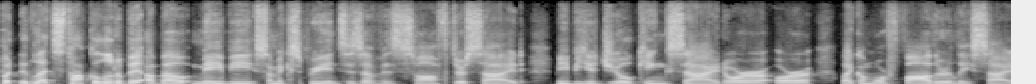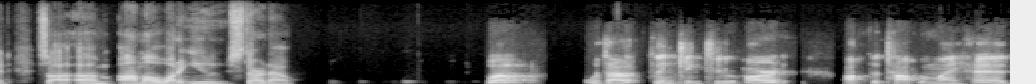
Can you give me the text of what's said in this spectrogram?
But let's talk a little bit about maybe some experiences of his softer side, maybe a joking side, or or like a more fatherly side. So, uh, um, Amal, why don't you start out? Well, without thinking too hard, off the top of my head,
